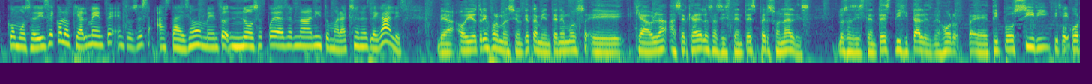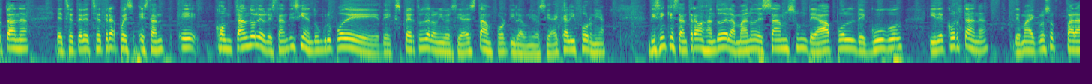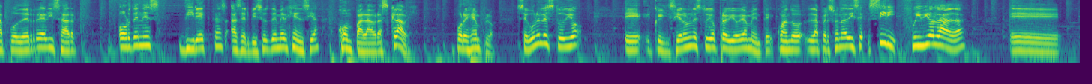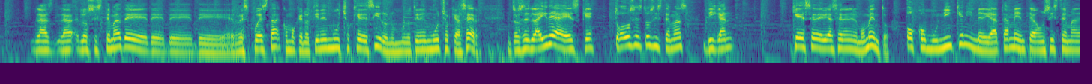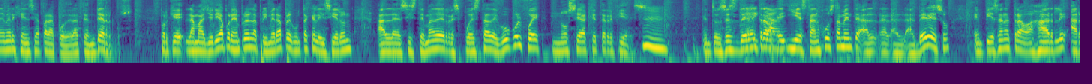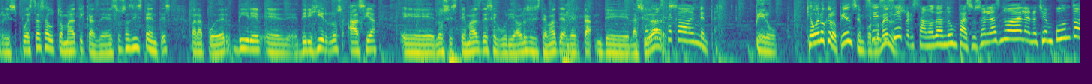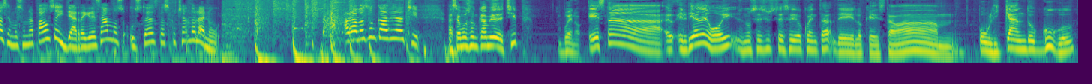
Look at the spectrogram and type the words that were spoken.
como se dice coloquialmente, entonces hasta ese momento no se puede hacer nada ni tomar acciones legales. Vea, hoy otra información que también tenemos eh, que habla acerca de los asistentes personales, los asistentes digitales, mejor, eh, tipo Siri, tipo Sí. Cortana, etcétera, etcétera, pues están eh, contándole o le están diciendo un grupo de, de expertos de la Universidad de Stanford y la Universidad de California, dicen que están trabajando de la mano de Samsung, de Apple, de Google y de Cortana, de Microsoft, para poder realizar órdenes directas a servicios de emergencia con palabras clave. Por ejemplo, según el estudio, eh, que hicieron un estudio previo obviamente, cuando la persona dice, Siri, fui violada, eh, los sistemas de, respuesta como que no tienen mucho que decir o no, tienen mucho que hacer. Entonces la idea es que todos estos sistemas digan qué se debe hacer en el momento o comuniquen inmediatamente a un sistema de emergencia para poder atenderlos. Porque la mayoría, por ejemplo, en la primera pregunta que le hicieron al sistema de respuesta de Google fue, no sé a qué te refieres. Entonces deben trabajar y están justamente al, al- al- al ver eso, empiezan a trabajarle a respuestas automáticas de esos asistentes para poder dire- eh, dirigirlos hacia eh, los sistemas de seguridad o los sistemas de alerta de las ¿Cómo ciudades. usted acaba de inventar? Pero qué bueno que lo piensen, por sí, lo sí, menos. sí, pero estamos dando un paso. Son las nueve de la noche en punto, hacemos una pausa y ya regresamos. Usted está escuchando la nube. Hagamos un cambio de chip. Hacemos un cambio de chip. Bueno, esta, el día de hoy, no sé si usted se dio cuenta de lo que estaba mm, publicando Google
